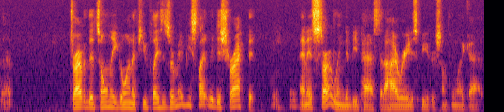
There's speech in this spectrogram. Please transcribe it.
that driver that's only going a few places or maybe slightly distracted. Mm-hmm. And it's startling to be passed at a high rate of speed or something like that.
